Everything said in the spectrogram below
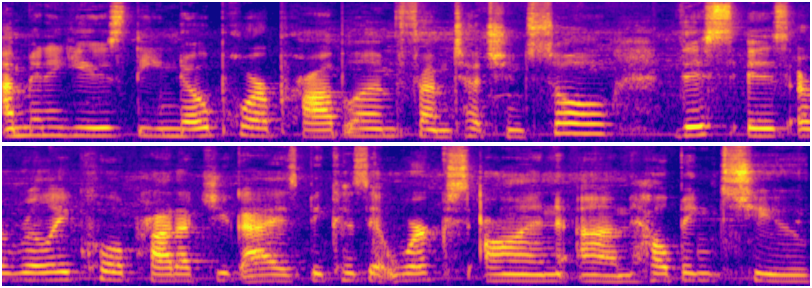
I'm gonna use the No Pore Problem from Touch in Sol. This is a really cool product, you guys, because it works on um, helping to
